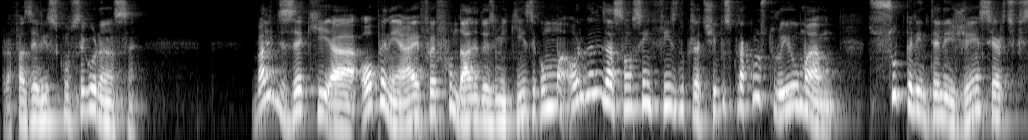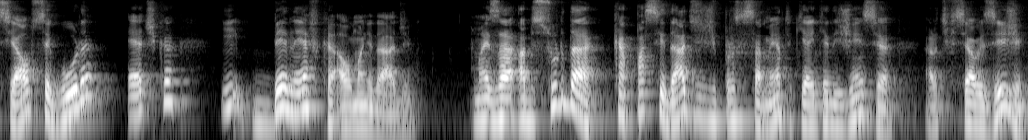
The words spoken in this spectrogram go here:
para fazer isso com segurança. Vale dizer que a OpenAI foi fundada em 2015 como uma organização sem fins lucrativos para construir uma superinteligência artificial segura, ética e benéfica à humanidade. Mas a absurda capacidade de processamento que a inteligência artificial exige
